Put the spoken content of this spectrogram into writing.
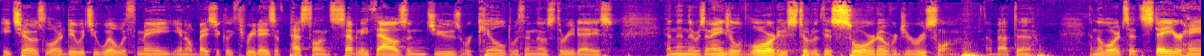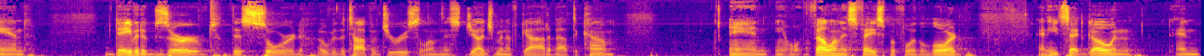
He chose, Lord, do what you will with me. You know, basically three days of pestilence. 70,000 Jews were killed within those three days. And then there was an angel of the Lord who stood with his sword over Jerusalem. About to, and the Lord said, Stay your hand. David observed this sword over the top of Jerusalem, this judgment of God about to come. And, you know, fell on his face before the Lord. And he said, Go and, and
